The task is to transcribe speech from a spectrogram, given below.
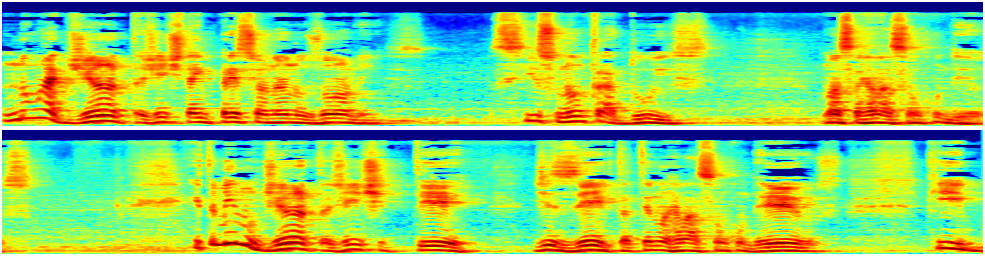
não adianta a gente estar impressionando os homens se isso não traduz nossa relação com Deus. E também não adianta a gente ter dizer que está tendo uma relação com Deus, que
